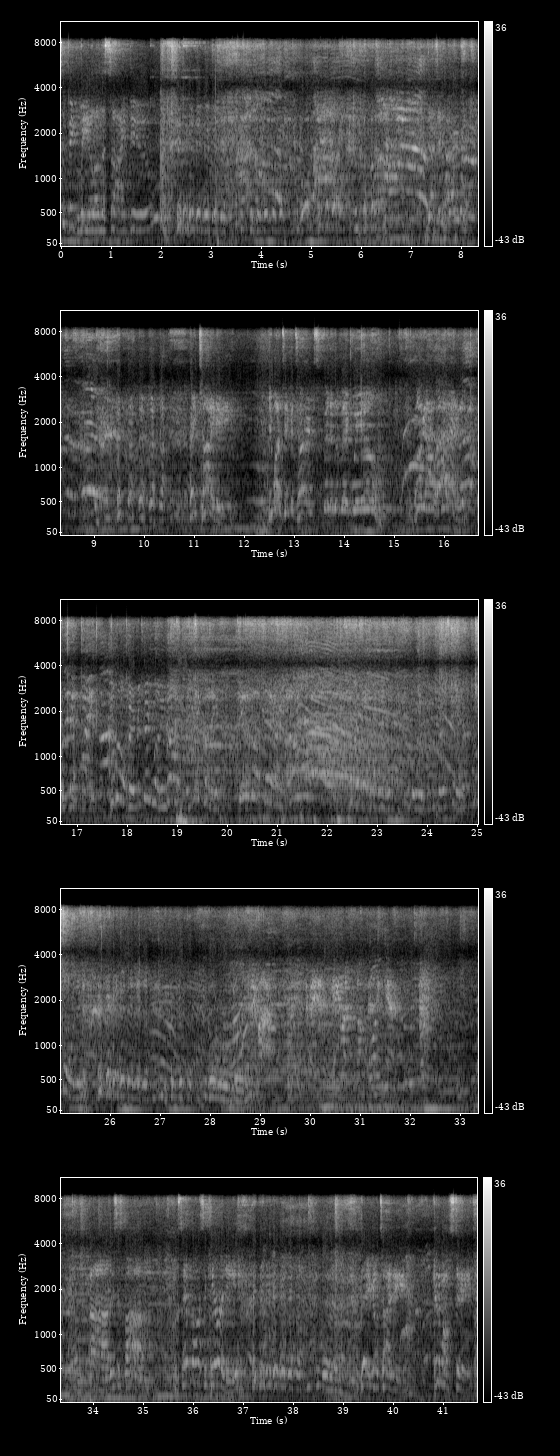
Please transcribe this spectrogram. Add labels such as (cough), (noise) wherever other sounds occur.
What's a big wheel on the side do? (laughs) Does it hurt? (laughs) hey, Tiny, you want to take a turn spinning the big wheel? Look out ahead! (laughs) Come on, baby, big money, no, big money. Get him up there! Oh! That's morning. Uh, this is Bob. Send law security. (laughs) there you go, Tiny. Get him off stage.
